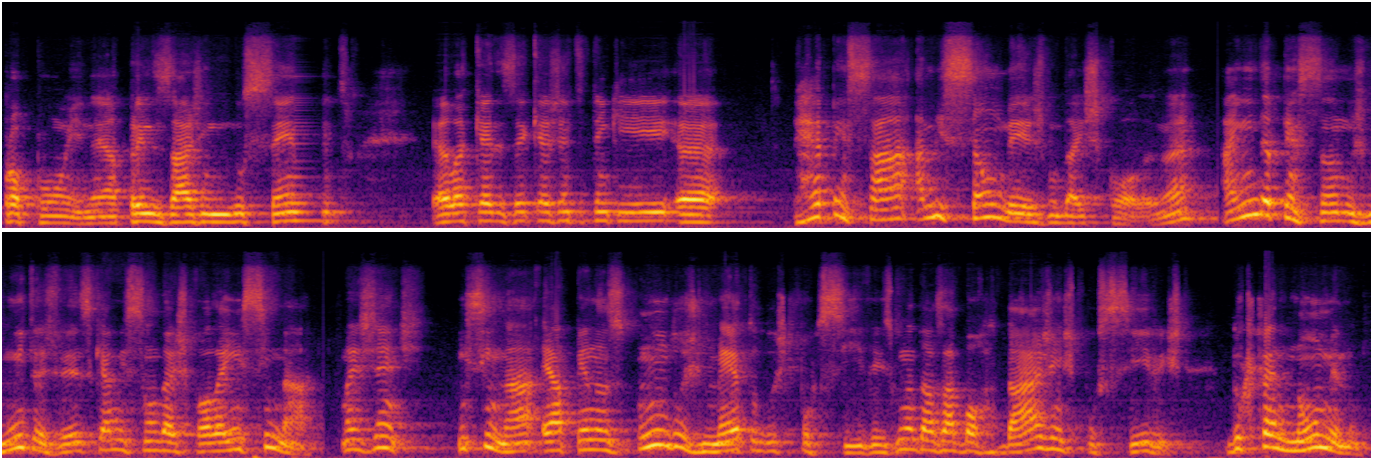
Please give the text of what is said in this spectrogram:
propõe, né? Aprendizagem no centro. Ela quer dizer que a gente tem que é, repensar a missão mesmo da escola, né? Ainda pensamos muitas vezes que a missão da escola é ensinar, mas gente, ensinar é apenas um dos métodos possíveis, uma das abordagens possíveis do fenômeno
